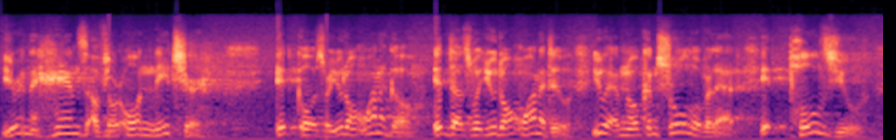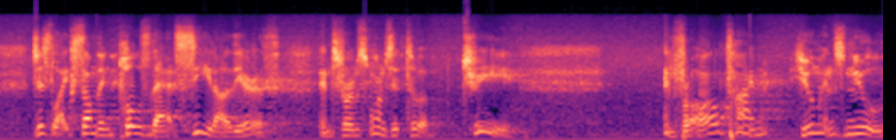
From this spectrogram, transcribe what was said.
you're in the hands of your own nature. It goes where you don't want to go. It does what you don't want to do. You have no control over that. It pulls you, just like something pulls that seed out of the earth and transforms it to a tree. And for all time, humans knew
